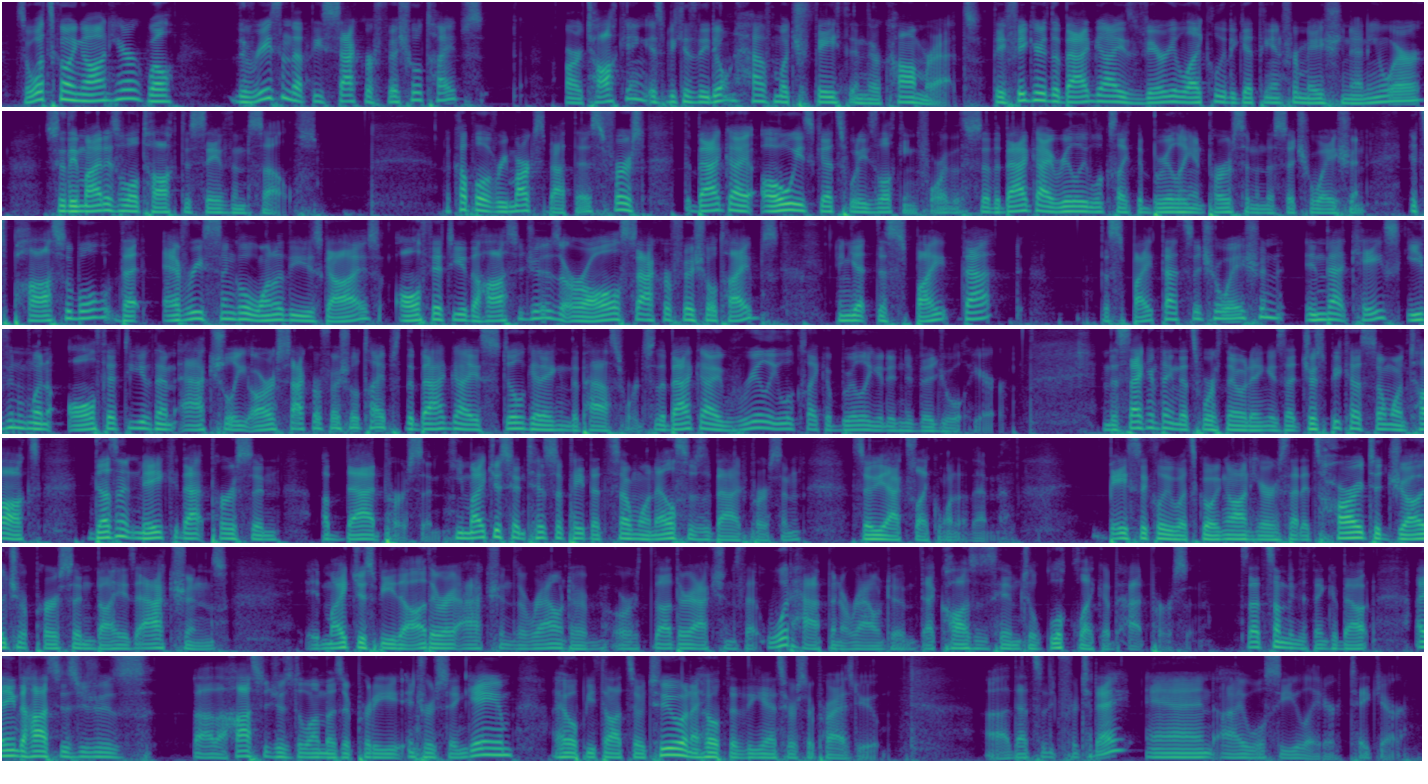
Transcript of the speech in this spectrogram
So what's going on here? Well, the reason that these sacrificial types are talking is because they don't have much faith in their comrades. They figure the bad guy is very likely to get the information anywhere, so they might as well talk to save themselves. A couple of remarks about this. First, the bad guy always gets what he's looking for. So the bad guy really looks like the brilliant person in the situation. It's possible that every single one of these guys, all 50 of the hostages, are all sacrificial types, and yet despite that, Despite that situation, in that case, even when all 50 of them actually are sacrificial types, the bad guy is still getting the password. So the bad guy really looks like a brilliant individual here. And the second thing that's worth noting is that just because someone talks doesn't make that person a bad person. He might just anticipate that someone else is a bad person, so he acts like one of them. Basically, what's going on here is that it's hard to judge a person by his actions. It might just be the other actions around him or the other actions that would happen around him that causes him to look like a bad person. So that's something to think about. I think the hostages, uh, the hostages dilemma is a pretty interesting game. I hope you thought so too, and I hope that the answer surprised you. Uh, that's it for today, and I will see you later. Take care.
